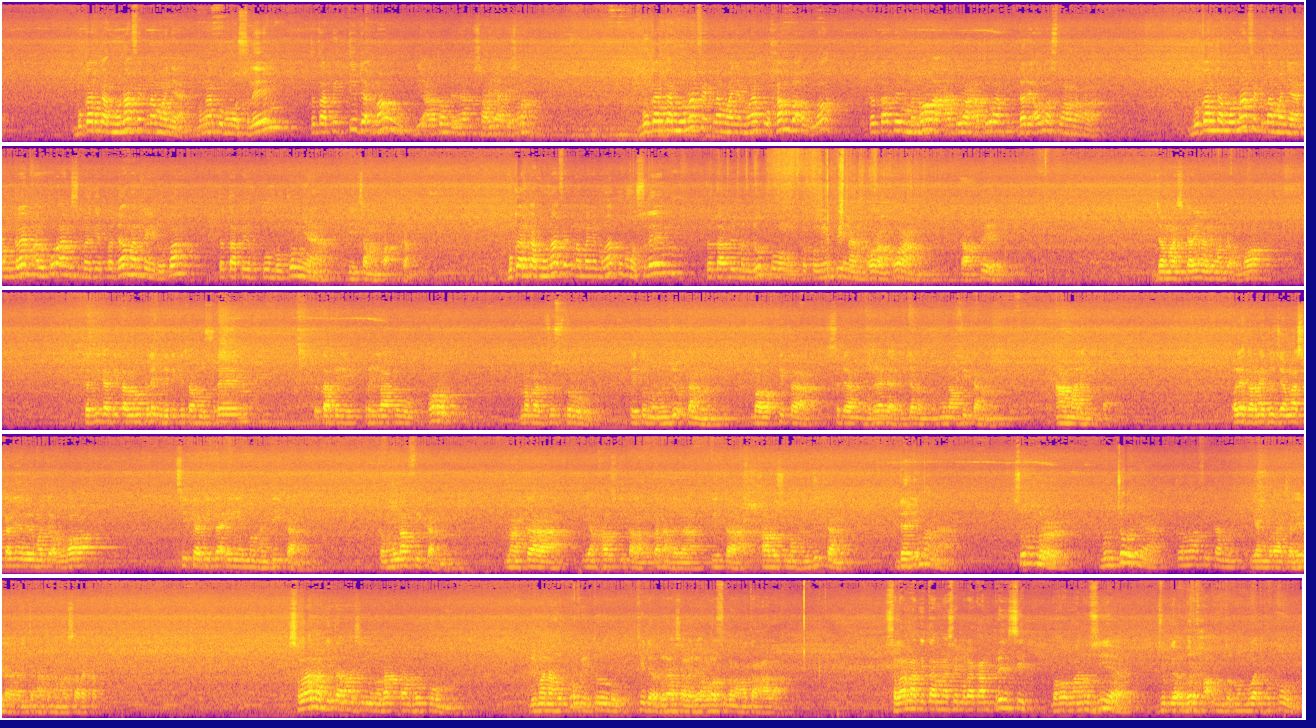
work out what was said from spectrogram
Bukankah munafik namanya mengaku muslim tetapi tidak mau diatur dengan syariat Islam? Bukankah munafik namanya mengaku hamba Allah tetapi menolak aturan-aturan dari Allah SWT? Bukankah munafik namanya mengklaim Al-Quran sebagai pedoman kehidupan Tetapi hukum-hukumnya dicampakkan? Bukankah munafik namanya mengaku muslim Tetapi mendukung kepemimpinan orang-orang kafir? Jamaah sekalian yang Allah Ketika kita mengklaim diri kita muslim Tetapi perilaku korup Maka justru itu menunjukkan bahwa kita sedang berada di dalam kemunafikan amal kita. Oleh karena itu jamaah sekalian yang dirahmati Allah, jika kita ingin menghentikan kemunafikan, maka yang harus kita lakukan adalah kita harus menghentikan dari mana sumber munculnya kemunafikan yang merajalela di tengah-tengah masyarakat. Selama kita masih menerapkan hukum di mana hukum itu tidak berasal dari Allah Subhanahu wa taala. Selama kita masih menerapkan prinsip bahwa manusia juga berhak untuk membuat hukum.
